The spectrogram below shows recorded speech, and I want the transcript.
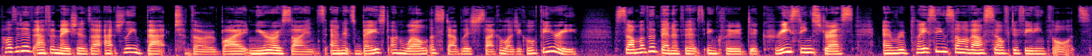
Positive affirmations are actually backed, though, by neuroscience, and it's based on well established psychological theory. Some of the benefits include decreasing stress and replacing some of our self defeating thoughts.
